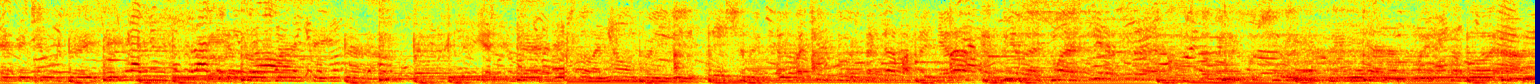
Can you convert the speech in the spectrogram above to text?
этой чуждой земли. Я тебя То, что на нем появились трещины Ты почувствуешь тогда последний раз Как билось мое сердце Что бы ни случилось Если не рядом, мы с тобой, ангел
